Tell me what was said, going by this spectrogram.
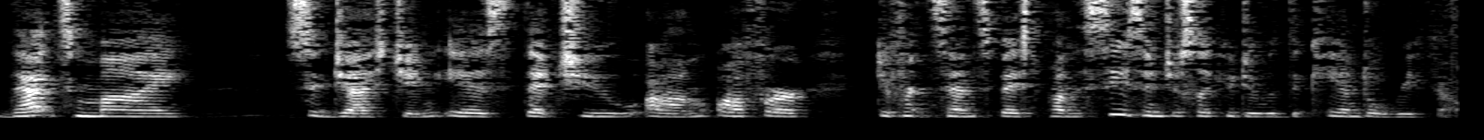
that's my suggestion is that you um, offer different scents based upon the season, just like you do with the candle refill.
